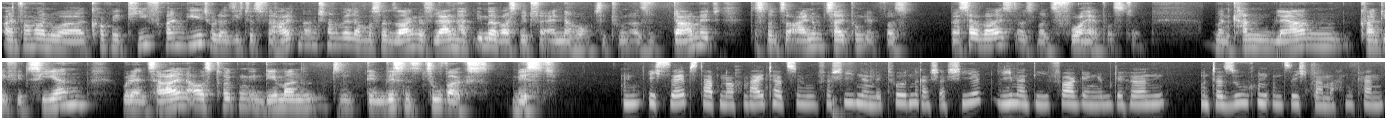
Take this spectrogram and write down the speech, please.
einfach mal nur kognitiv rangeht oder sich das Verhalten anschauen will, dann muss man sagen, das Lernen hat immer was mit Veränderung zu tun. Also damit, dass man zu einem Zeitpunkt etwas besser weiß, als man es vorher wusste. Man kann Lernen quantifizieren oder in Zahlen ausdrücken, indem man den Wissenszuwachs misst. Und ich selbst habe noch weiter zu verschiedenen Methoden recherchiert, wie man die Vorgänge im Gehirn untersuchen und sichtbar machen kann.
